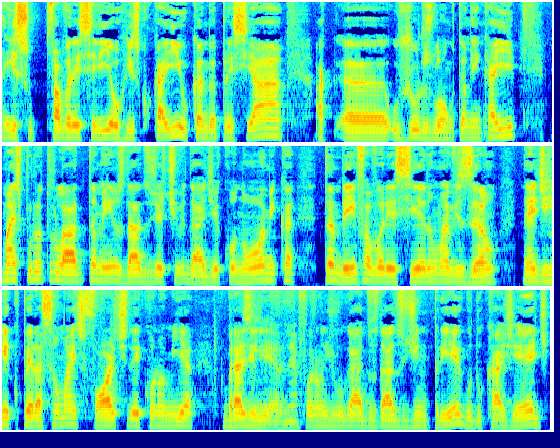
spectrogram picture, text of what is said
isso favoreceria o risco cair, o câmbio apreciar, a, uh, os juros longos também cair, mas por outro lado também os dados de atividade econômica também favoreceram uma visão né, de recuperação mais forte da economia brasileira. Né? Foram divulgados dados de emprego do CAGED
